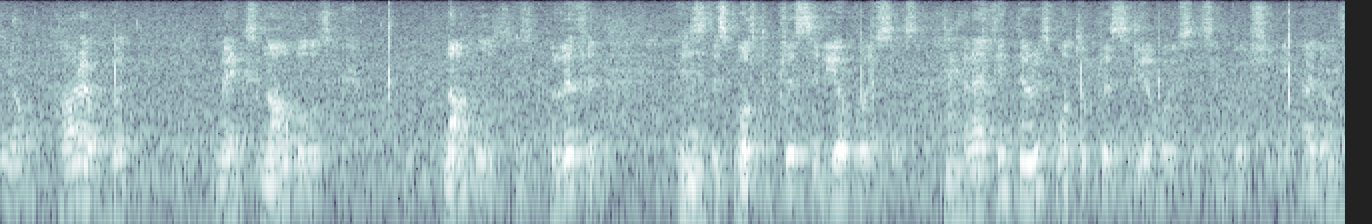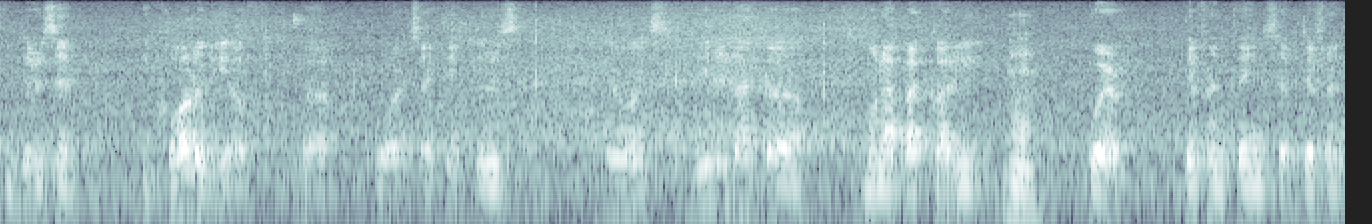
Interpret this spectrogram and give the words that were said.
you know, part of what makes novels, novels is polyphony. It's this multiplicity of voices. And I think there is multiplicity of voices in Golshiri. I don't think there is an equality of uh, words. I think there is, you know, it's really like a Munabbat Kari, where different things have different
